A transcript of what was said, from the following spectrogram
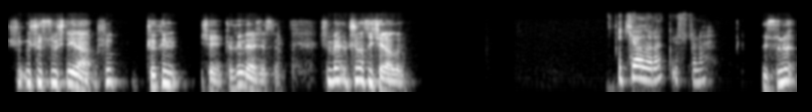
Şu 3 üssü 3 değil ha. Şu kökün şey kökün derecesi. Şimdi ben 3'ü nasıl içeri alırım? 2 alarak üstüne. Üstünü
